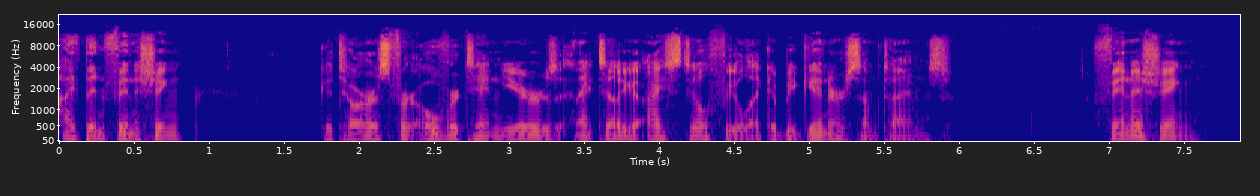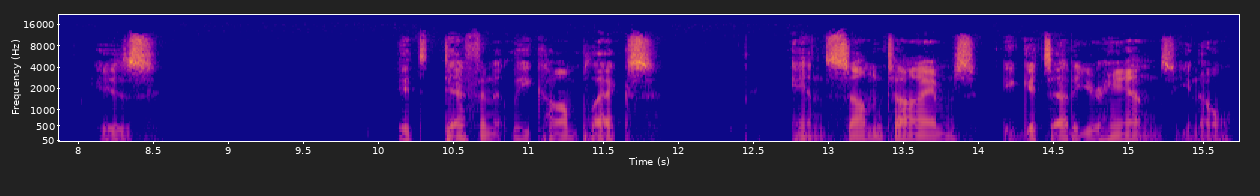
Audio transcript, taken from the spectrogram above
I've been finishing guitars for over 10 years, and I tell you, I still feel like a beginner sometimes. Finishing is, it's definitely complex, and sometimes it gets out of your hands, you know.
